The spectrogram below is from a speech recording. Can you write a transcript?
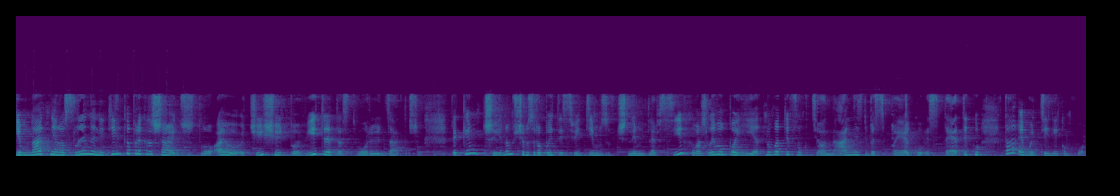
Кімнатні рослини не тільки прикрашають житло, а й очищують повітря та створюють затишок. Таким чином, щоб зробити свій дім зручним для всіх, важливо поєднувати функціональність, безпеку, естетику та емоційний комфорт.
